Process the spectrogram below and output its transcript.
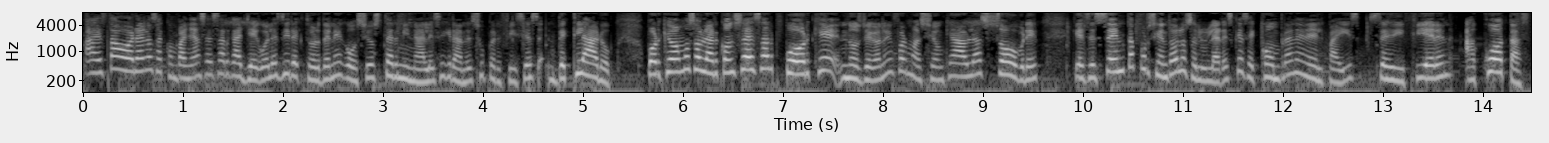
A esta hora nos acompaña César Gallego, él es director de negocios terminales y grandes superficies de Claro. ¿Por qué vamos a hablar con César? Porque nos llega una información que habla sobre que el 60% de los celulares que se compran en el país se difieren a cuotas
